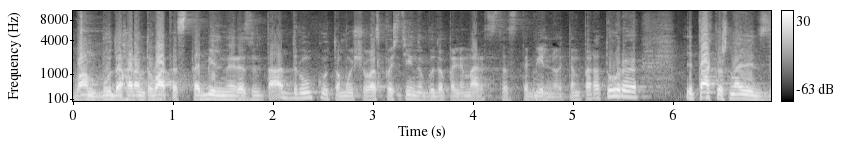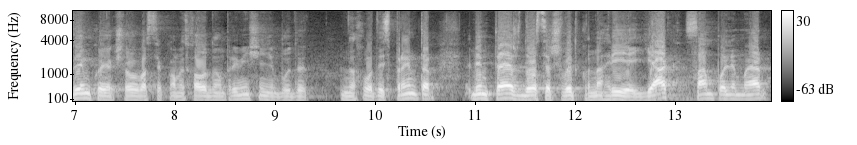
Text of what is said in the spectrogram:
вам буде гарантувати стабільний результат друку, тому що у вас постійно буде полімер з стабільною температурою. І також навіть взимку, якщо у вас в якомусь холодному приміщенні буде знаходитись принтер, він теж досить швидко нагріє як сам полімер,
